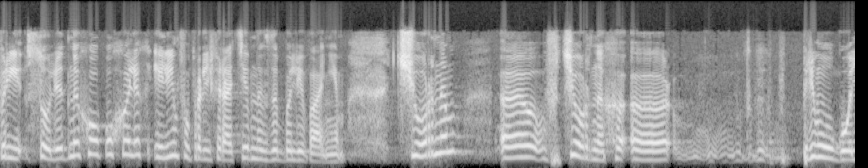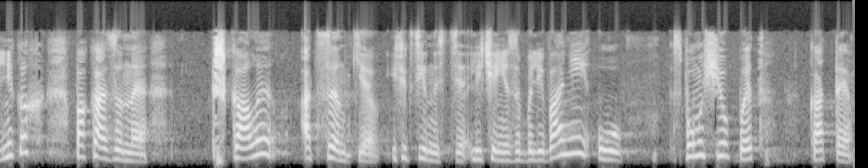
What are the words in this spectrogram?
при солидных опухолях и лимфопролиферативных заболеваниях. Черным в черных э, прямоугольниках показаны шкалы оценки эффективности лечения заболеваний у, с помощью ПЭТ-КТ.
